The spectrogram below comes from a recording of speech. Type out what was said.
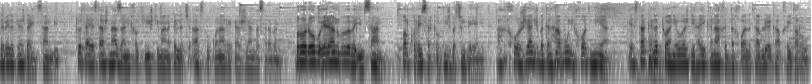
دەبێ لە پێشدا ئینسان بیت. تۆ تا ئێستاش نازانی خەڵکی نیشتیمانەکەت لە چ ئاست و قۆناغێکا ژیان بەسەرەبەن. بڕۆرەوە بۆ ئێران و ببە بە ئینسان، بەڵکو ڕێی سەرکەوتنیش بە چنگ بهێنیت. ئاخر خۆ ژیانیش بە تەنها بوونی خۆت نییە، ئێستا کە نەتتوانی ئەو ئەژدیهایەی کە ناخت دەخوا لە تابلۆیەکا بخەیتە ڕوو،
